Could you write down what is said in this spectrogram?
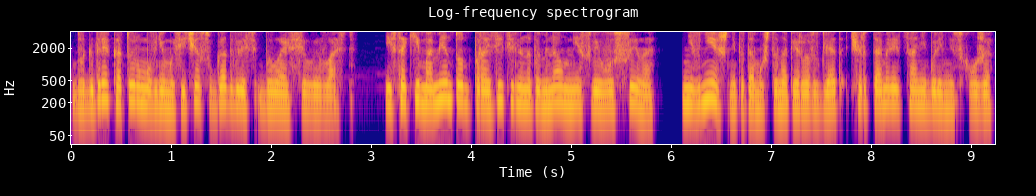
благодаря которому в нем и сейчас угадывались былая сила и власть. И в такие моменты он поразительно напоминал мне своего сына, не внешне, потому что на первый взгляд чертами лица они были не схожи,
